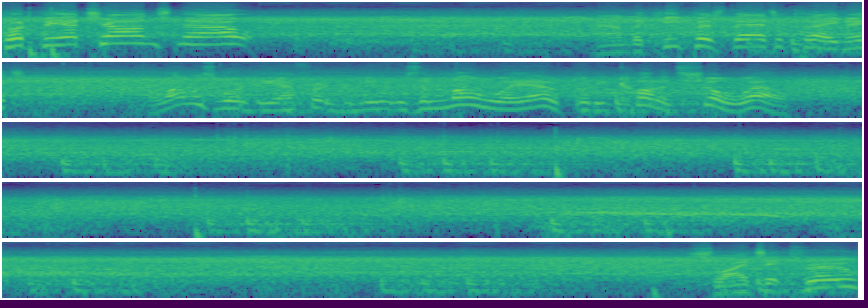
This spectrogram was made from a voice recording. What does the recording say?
Could be a chance now. And the keeper's there to claim it. Well, that was worth the effort. I mean, it was a long way out, but he caught it so well. Slides it through.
